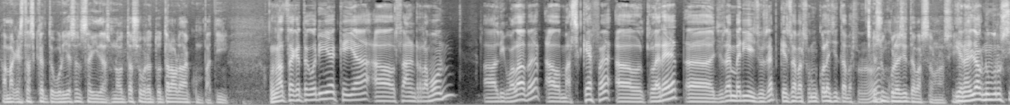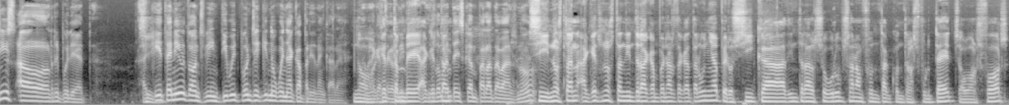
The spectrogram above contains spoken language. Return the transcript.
amb aquestes categories en seguida es nota, sobretot a l'hora de competir. Una altra categoria que hi ha al Sant Ramon, a l'Igualada, al Masquefa, al Claret, a Josep Maria i Josep, que és a Barcelona, un col·legi de Barcelona, no? És un col·legi de Barcelona, sí. I en el lloc número 6, el Ripollet. Sí. Aquí teniu, doncs, 28 punts i aquí no guanyar cap partit encara. No, En aquest aquesta també- aquest és el mateix que hem parlat abans, no? Sí, no estan, aquests no estan dintre de campionats de Catalunya, però sí que dintre del seu grup s'han enfrontat contra els fortets o els forts,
